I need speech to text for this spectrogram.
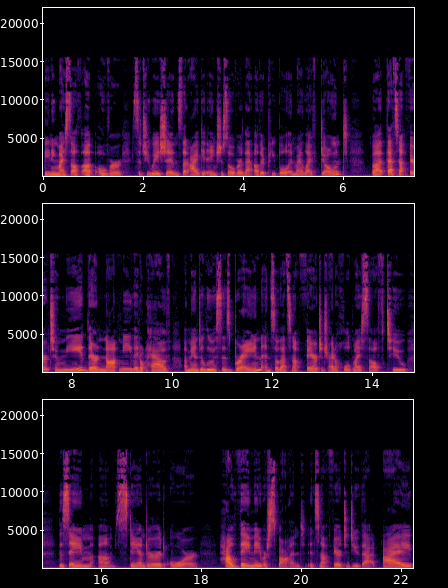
beating myself up over situations that I get anxious over that other people in my life don't. but that's not fair to me. They're not me. They don't have Amanda Lewis's brain, and so that's not fair to try to hold myself to the same um, standard or how they may respond. It's not fair to do that. I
